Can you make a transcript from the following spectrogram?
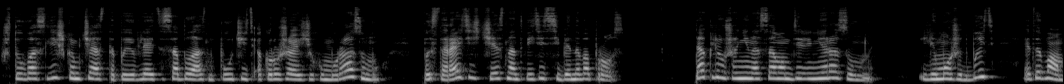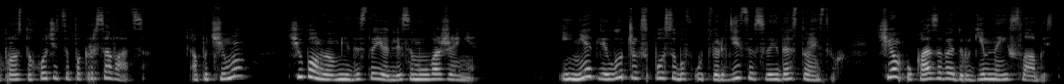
что у вас слишком часто появляется соблазн поучить окружающих уму-разуму, постарайтесь честно ответить себе на вопрос. Так ли уж они на самом деле неразумны? Или, может быть, это вам просто хочется покрасоваться? А почему? Чего вам не достает для самоуважения? И нет ли лучших способов утвердиться в своих достоинствах, чем указывая другим на их слабость?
